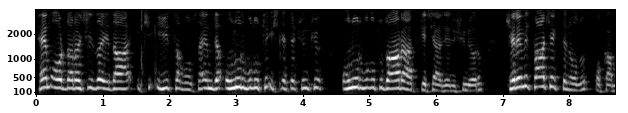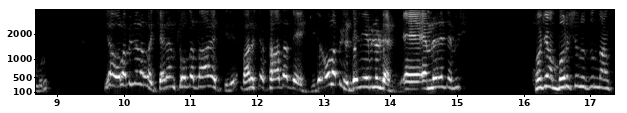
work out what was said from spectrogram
hem orada Raşiza'yı daha iki, iyi savunsa hem de Onur Bulut'u işlese çünkü Onur Bulut'u daha rahat geçer diye düşünüyorum. Kerem'i sağa çekse ne olur Okan Buruk? Ya olabilir ama Kerem solda daha etkili. Barış da sağda da etkili. Olabilir deneyebilirler. Ee, Emre ne demiş? Hocam Barış'ın hızından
